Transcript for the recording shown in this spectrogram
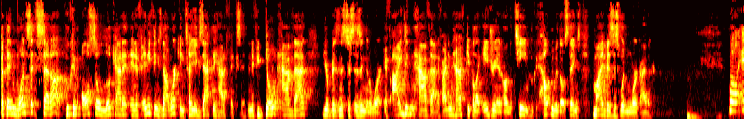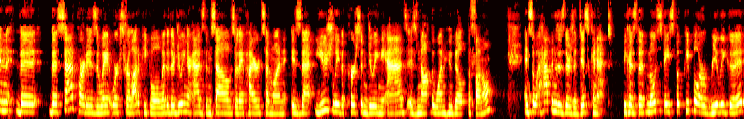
but then once it's set up, who can also look at it and if anything's not working, tell you exactly how to fix it. And if you don't have that, your business just isn't going to work. If I didn't have that, if I didn't have people like Adrian on the team who could help me with those things, my business wouldn't work either. Well, and the the sad part is the way it works for a lot of people, whether they're doing their ads themselves or they've hired someone, is that usually the person doing the ads is not the one who built the funnel. And so what happens is there's a disconnect because the most Facebook people are really good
